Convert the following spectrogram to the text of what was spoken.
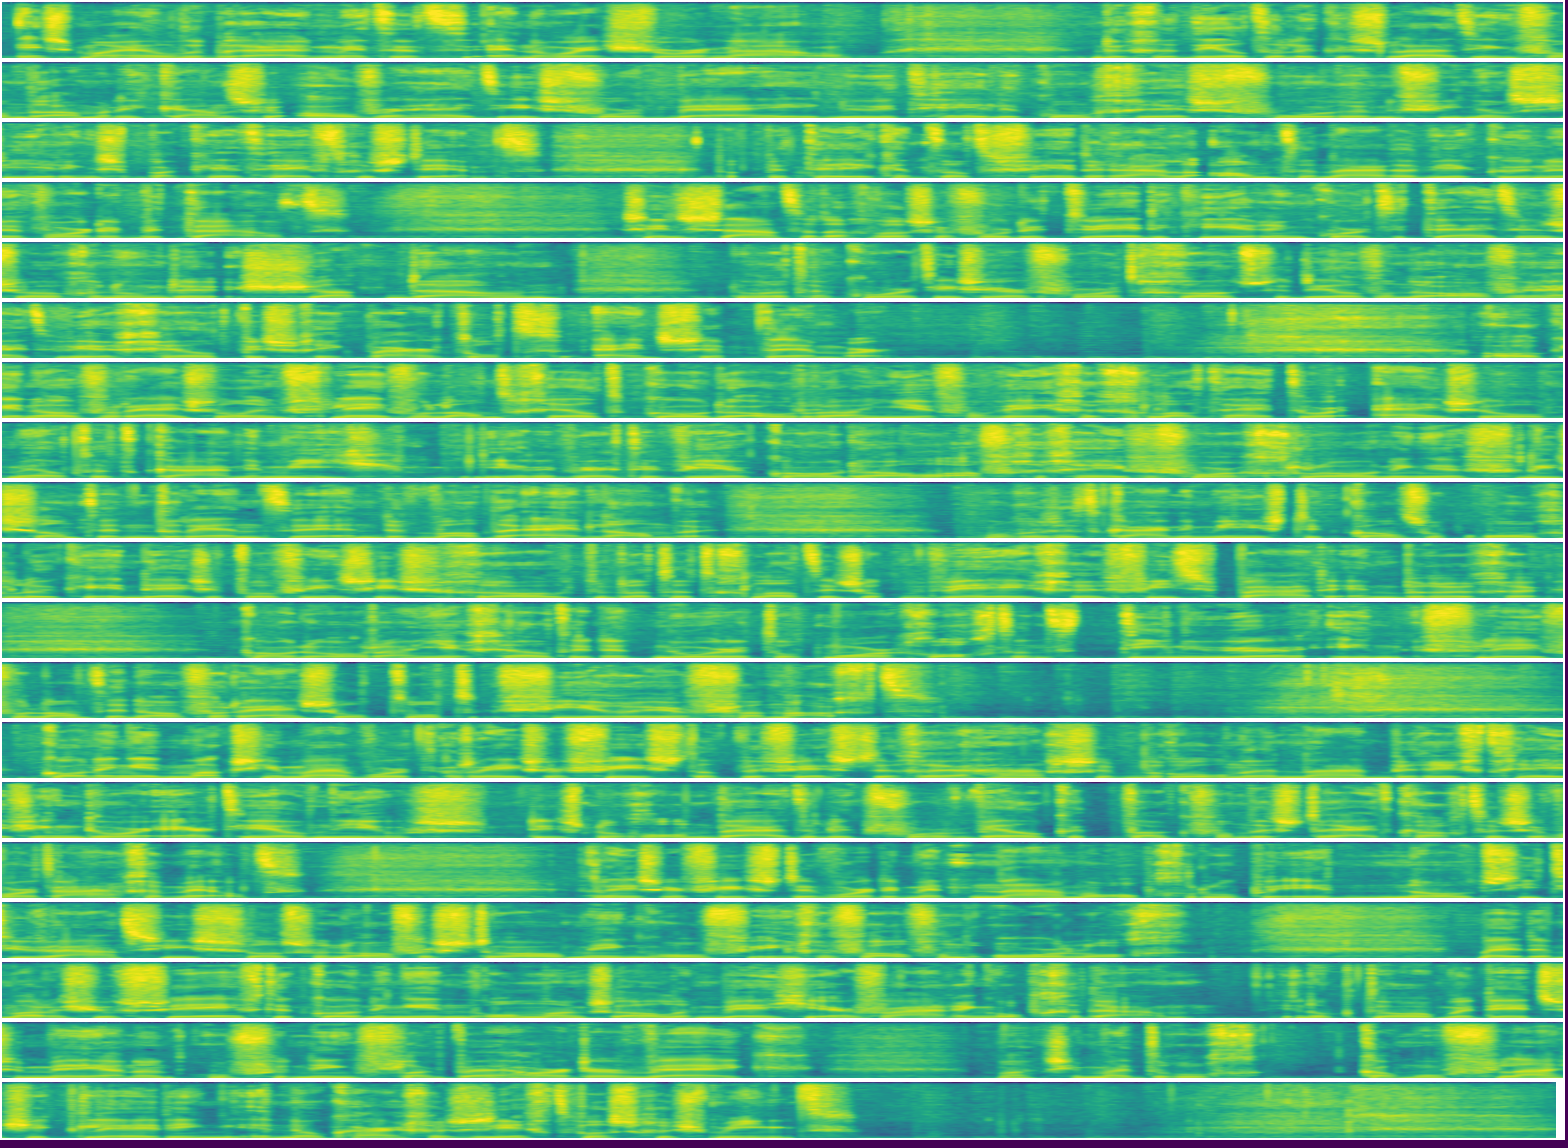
Ismaël de Bruin met het NOS Journaal. De gedeeltelijke sluiting van de Amerikaanse overheid is voorbij... nu het hele congres voor een financieringspakket heeft gestemd. Dat betekent dat federale ambtenaren weer kunnen worden betaald. Sinds zaterdag was er voor de tweede keer in korte tijd een zogenoemde shutdown. Door het akkoord is er voor het grootste deel van de overheid weer geld beschikbaar tot eind september. Ook in Overijssel in Flevoland geldt code oranje vanwege gladheid door ijzel, meldt het KNMI. Eerder werd de weercode al afgegeven voor Groningen, Friesland en Drenthe en de Waddeneilanden. Volgens het KNMI is de kans op ongelukken in deze provincies groot... doordat het glad is op wegen, fietspaden en bruggen. Code oranje geldt in het noorden tot morgenochtend 10 uur... in Flevoland en Overijssel tot 4 uur vannacht. Koningin Maxima wordt reservist. Dat bevestigen Haagse bronnen na berichtgeving door RTL Nieuws. Het is nog onduidelijk voor welke tak van de strijdkrachten ze wordt aangemeld. Reservisten worden met name opgeroepen in noodsituaties... zoals een overstroming of in geval van oorlog. Bij de marechaussee heeft de koningin onlangs al een beetje ervaring opgedaan. In oktober deed ze mee aan een oefening vlakbij Harderwijk. Maxima droeg camouflagekleding en ook haar gezicht was geschminkt.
